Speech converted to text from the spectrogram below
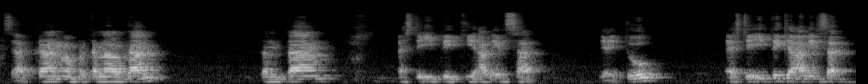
saya akan memperkenalkan tentang SDITG Al-Irsad, yaitu SDITG Al-Irsad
